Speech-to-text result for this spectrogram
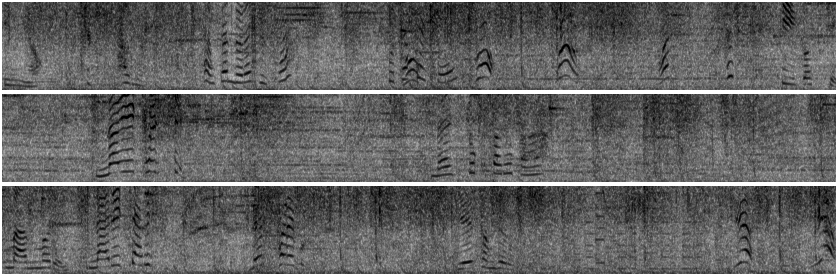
인력. 파멸. 잠깐 놀아줄까? 부탁할게 이것이 나의 결심 날 똑바로 봐 만물은 나를 따르지 내 차례군. 예상대로. 야! 야!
